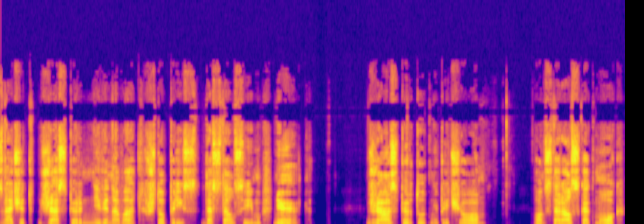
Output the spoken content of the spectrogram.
Значит, Джаспер не виноват, что приз достался ему? Нет, Джаспер тут ни при чем. Он старался как мог.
